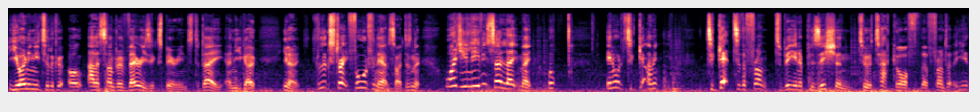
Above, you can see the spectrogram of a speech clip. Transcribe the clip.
You only need to look at Alessandro Verre's experience today, and you go, you know, it looks straightforward from the outside, doesn't it? Why do you leave it so late, mate? Well, in order to I mean, to get to the front, to be in a position to attack off the front, you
